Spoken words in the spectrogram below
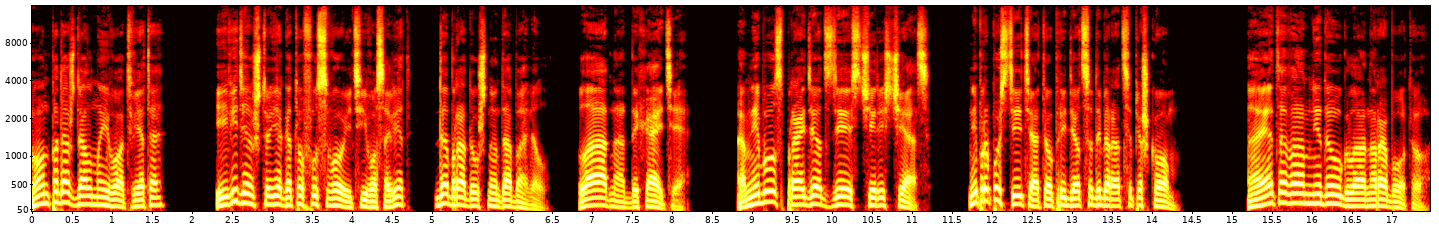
Он подождал моего ответа и, видя, что я готов усвоить его совет, добродушно добавил. «Ладно, отдыхайте. Амнибус пройдет здесь через час. Не пропустите, а то придется добираться пешком. А это вам не до угла на работу».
